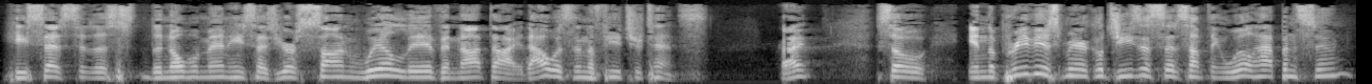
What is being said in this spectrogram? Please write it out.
He says to the, the nobleman, he says, your son will live and not die. That was in the future tense, right? So in the previous miracle, Jesus said something will happen soon.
